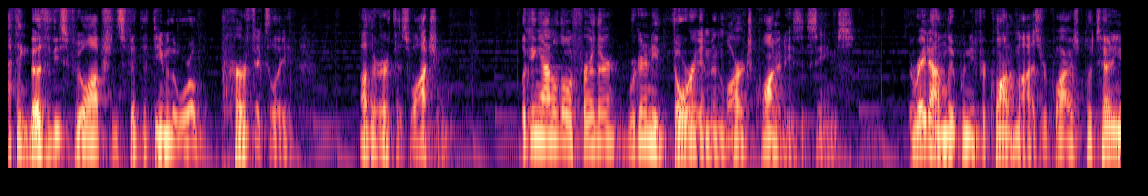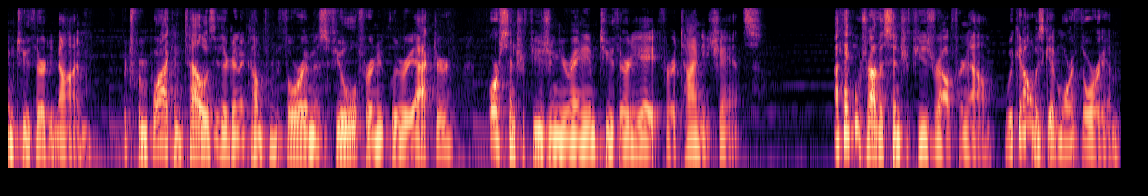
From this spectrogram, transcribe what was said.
I think both of these fuel options fit the theme of the world perfectly. Mother Earth is watching. Looking out a little further, we're going to need thorium in large quantities, it seems. The radon loop we need for Quantumize requires plutonium-239, which from what I can tell is either going to come from thorium as fuel for a nuclear reactor, or centrifuging uranium-238 for a tiny chance. I think we'll try the centrifuge route for now. We can always get more thorium.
